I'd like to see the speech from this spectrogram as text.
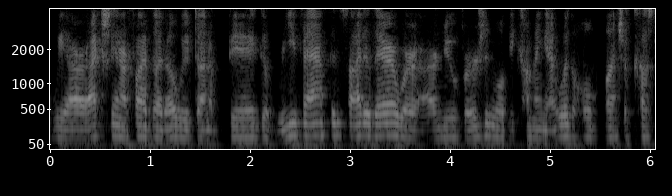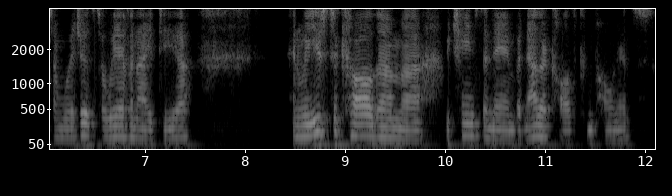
we are actually in our 5.0, we've done a big revamp inside of there where our new version will be coming out with a whole bunch of custom widgets. So we have an idea and we used to call them, uh, we changed the name, but now they're called components.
